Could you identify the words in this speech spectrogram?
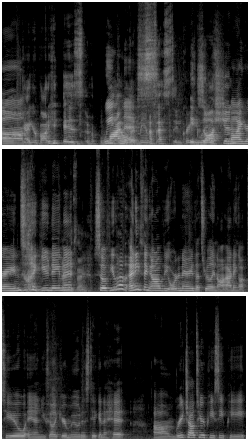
Um, yeah, your body is wild and manifests in crazy ways. Exhaustion. migraines, like you name it. So if you have anything out of the ordinary that's really not adding up to you and you feel like your mood has taken a hit, um, reach out to your PCP.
